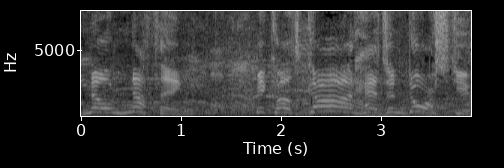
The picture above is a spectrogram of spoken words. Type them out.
no nothing, because God has endorsed you.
